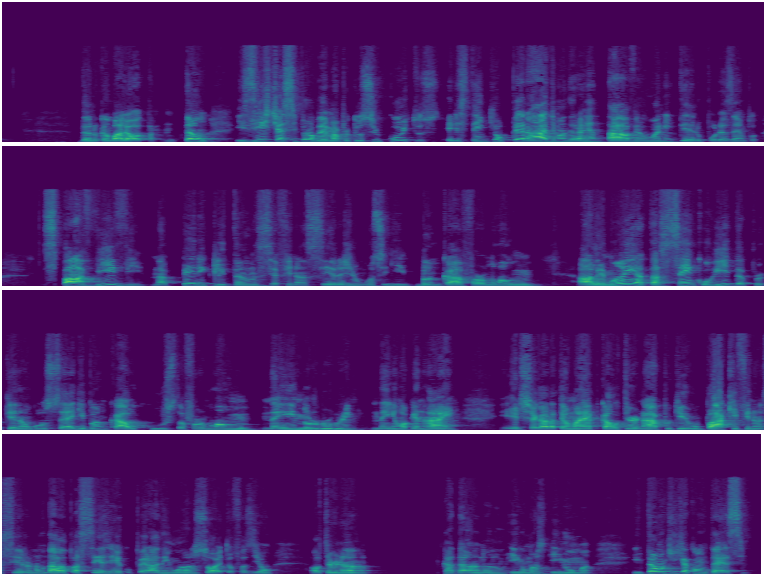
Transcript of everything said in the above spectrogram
dando cambalhota. Então, existe esse problema, porque os circuitos, eles têm que operar de maneira rentável o ano inteiro. Por exemplo, Spa vive na periclitância financeira de não conseguir bancar a Fórmula 1. A Alemanha está sem corrida porque não consegue bancar o custo da Fórmula 1, nem em Nürburgring, nem em Hockenheim. Eles chegaram até uma época a alternar porque o baque financeiro não dava para ser recuperado em um ano só, então faziam alternando, cada ano em uma. Em uma. Então o que, que acontece?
